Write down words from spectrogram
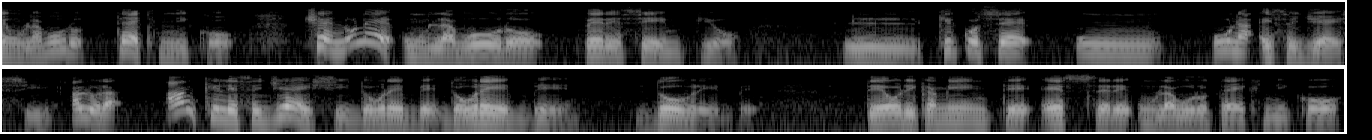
È un lavoro tecnico, cioè non è un lavoro, per esempio, che cos'è un, una esegesi? Allora, anche l'esegesi dovrebbe, dovrebbe, dovrebbe teoricamente essere un lavoro tecnico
